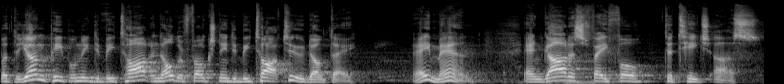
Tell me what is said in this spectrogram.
But the young people need to be taught, and the older folks need to be taught too, don't they? Amen. And God is faithful to teach us.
